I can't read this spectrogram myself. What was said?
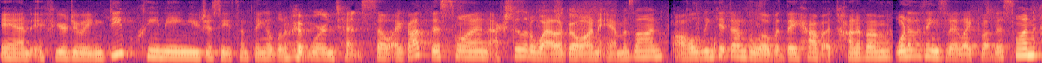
And if you're doing deep cleaning, you just need something a little bit more intense. So I got this one actually a little while ago on Amazon. I'll link it down below, but they have a ton of them. One of the things that I liked about this one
